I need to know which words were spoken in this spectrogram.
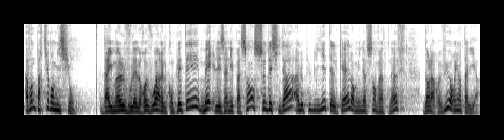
avant de partir en mission. Daimel voulait le revoir et le compléter, mais les années passant, se décida à le publier tel quel en 1929 dans la revue Orientalia.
